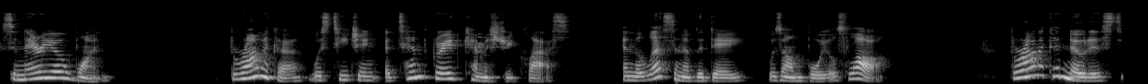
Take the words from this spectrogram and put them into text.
Scenario 1. Veronica was teaching a 10th grade chemistry class, and the lesson of the day was on Boyle's Law. Veronica noticed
